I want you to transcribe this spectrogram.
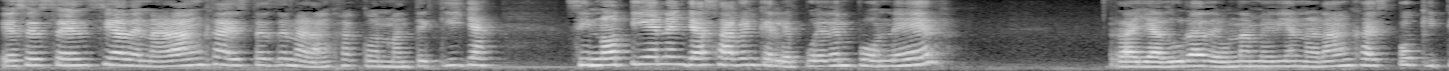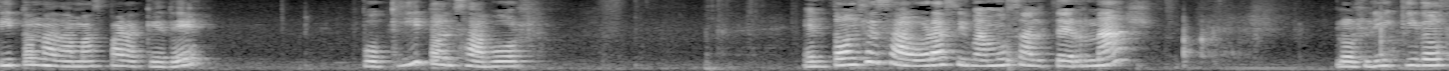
es esencia de naranja. Esta es de naranja con mantequilla. Si no tienen, ya saben que le pueden poner ralladura de una media naranja. Es poquitito nada más para que dé poquito el sabor. Entonces ahora sí vamos a alternar los líquidos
